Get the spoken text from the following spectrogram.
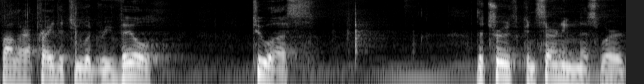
Father, I pray that you would reveal to us the truth concerning this word.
